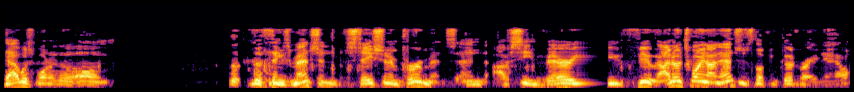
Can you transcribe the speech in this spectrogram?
that was one of the um the, the things mentioned, station improvements, and I've seen very few. I know 29 engines looking good right now.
